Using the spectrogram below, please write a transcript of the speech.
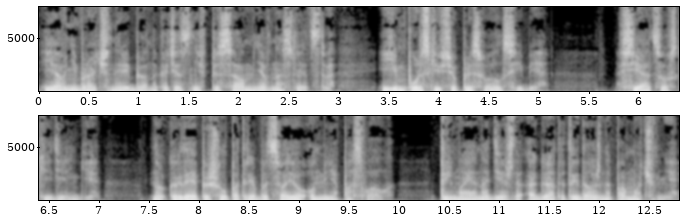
Я внебрачный ребенок, отец не вписал меня в наследство. И Емпольский все присвоил себе. Все отцовские деньги. Но когда я пришел потребовать свое, он меня послал. Ты моя надежда, Агата, ты должна помочь мне.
